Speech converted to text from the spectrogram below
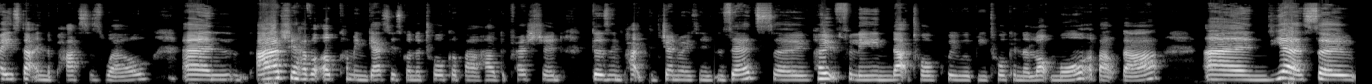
faced that in the past as well. And I actually have an upcoming guest who's going to talk about how depression does impact the Generation Z. So hopefully in that talk we will be talking a lot more about that. And yeah, so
